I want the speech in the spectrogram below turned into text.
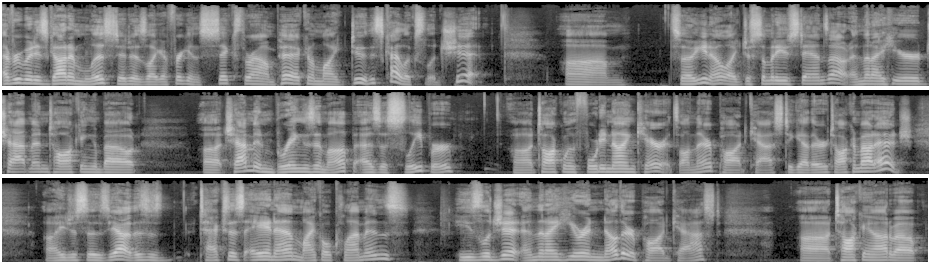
everybody's got him listed as like a freaking sixth round pick. And I'm like, dude, this guy looks legit. Um, so, you know, like just somebody who stands out. And then I hear Chapman talking about, uh, Chapman brings him up as a sleeper, uh, talking with 49 Carats on their podcast together, talking about Edge. Uh, he just says, yeah, this is Texas A&M, Michael Clemons, He's legit. And then I hear another podcast uh, talking out about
